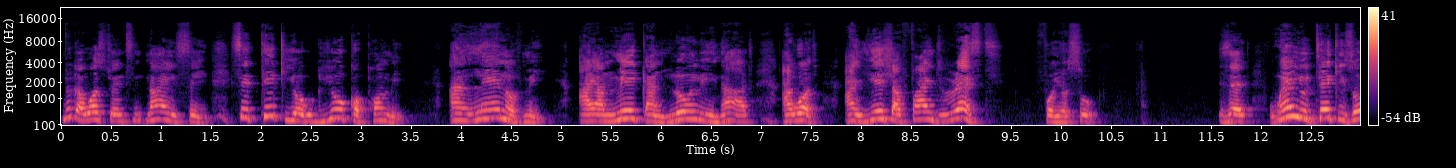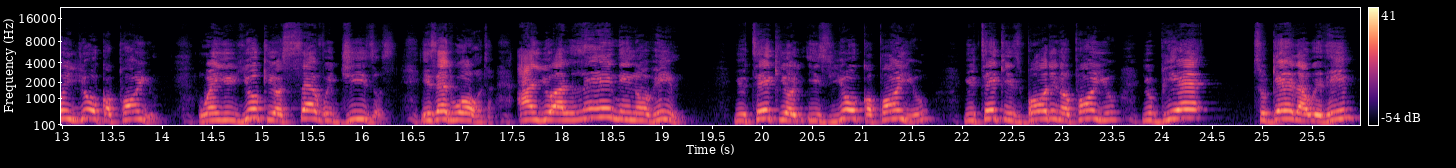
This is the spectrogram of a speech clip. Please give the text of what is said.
Look at what 29 is saying. He said, Take your yoke upon me and learn of me. I am meek and lonely in heart, and what? And ye shall find rest for your soul. He said, When you take his own yoke upon you, when you yoke yourself with Jesus, he said, What? And you are learning of him. You take your his yoke upon you, you take his burden upon you, you bear together with him,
